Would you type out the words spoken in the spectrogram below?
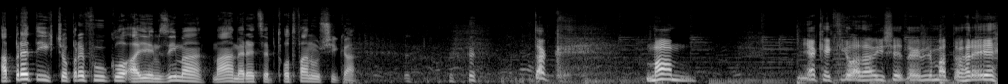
A pre tých, čo prefúklo a je im zima, máme recept od fanúšika. Tak mám nejaké kila navyše, takže ma to hreje.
